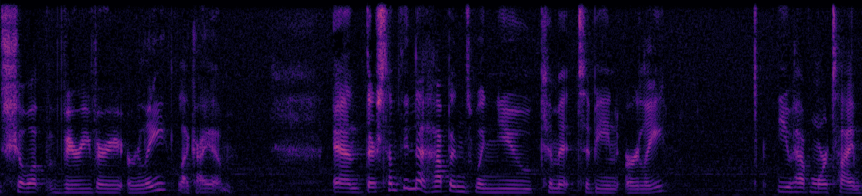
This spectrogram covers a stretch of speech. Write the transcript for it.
show up very, very early like I am. And there's something that happens when you commit to being early. You have more time.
